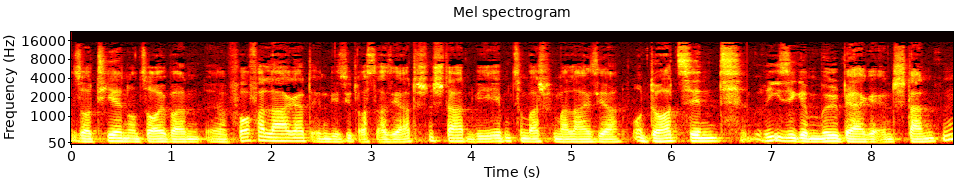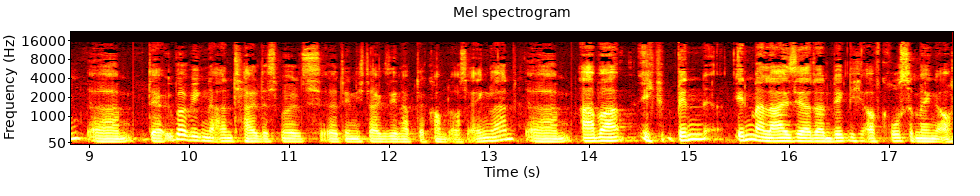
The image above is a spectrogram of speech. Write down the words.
Sortieren und Säubern äh, vorverlagert in die südostasiatischen Staaten, wie eben zum Beispiel Malaysia. Und dort sind riesige Müllberge entstanden. Ähm, der überwiegende Anteil des Mülls, äh, den ich da gesehen habe, der kommt aus England. Ähm, aber ich bin in Malaysia dann wirklich auf große Mengen auch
